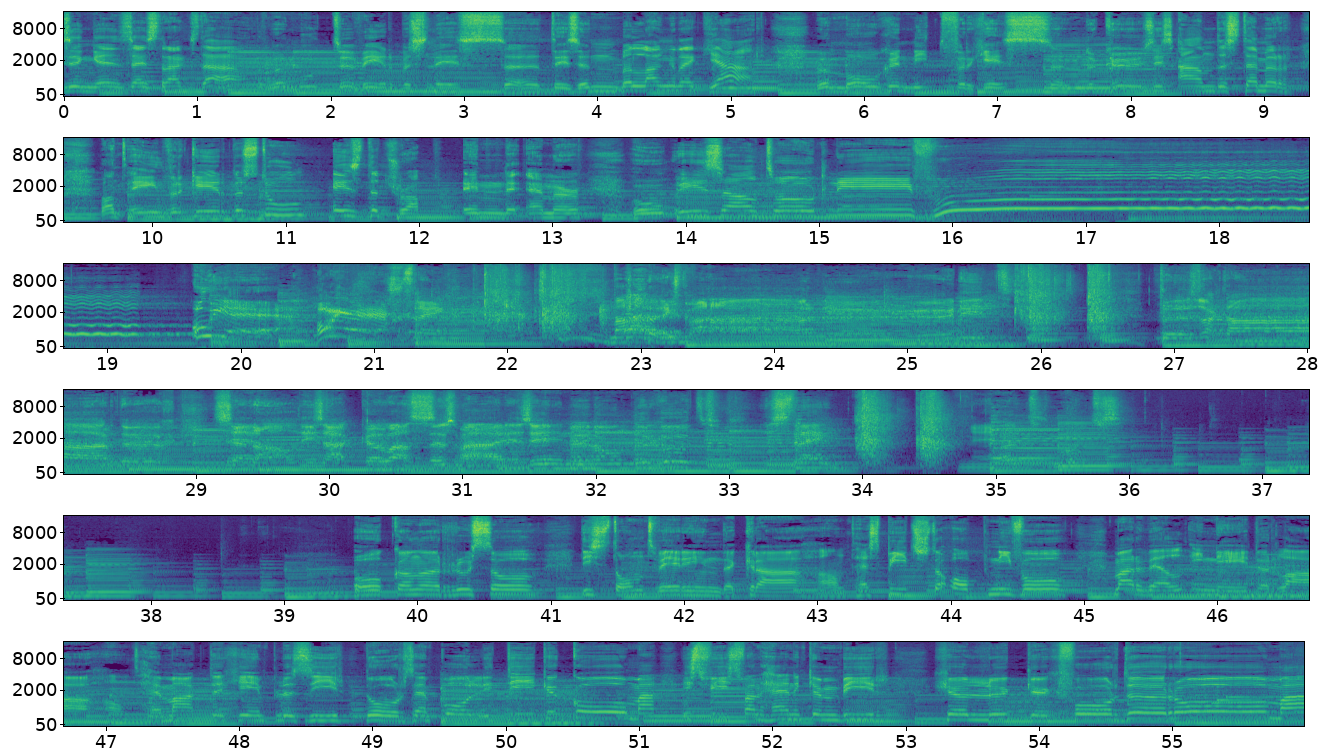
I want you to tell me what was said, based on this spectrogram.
verkiezingen zijn straks daar, we moeten weer beslissen. Het is een belangrijk jaar, we mogen niet vergissen. De keuze is aan de stemmer, want één verkeerde stoel is de drop in de emmer. Hoe is al dood lief? Oh yeah, oh yeah! Streng, maar rechtvaardig niet. Te zachtaardig. Zet die zakkenwassers maar eens in hun ondergoed. Streng, het moet. Ook een Rousseau, die stond weer in de krant. Hij speechte op niveau, maar wel in Nederland. Hij maakte geen plezier door zijn politieke coma. Is vies van Heineken bier, gelukkig voor de Roma.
